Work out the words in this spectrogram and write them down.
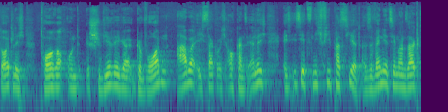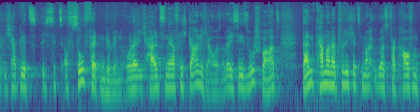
deutlich teurer und schwieriger geworden. Aber ich sage euch auch ganz ehrlich, es ist jetzt nicht viel passiert. Also wenn jetzt jemand sagt, ich habe jetzt, ich sitze auf so fetten Gewinn oder ich halte es nervlich gar nicht aus oder ich sehe so schwarz, dann kann man natürlich jetzt mal über das Verkaufen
